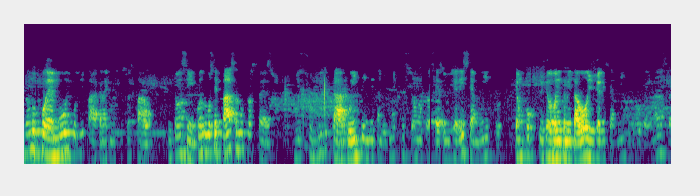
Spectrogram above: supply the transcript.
dando é, murro de faca, né, como as pessoas falam. Então, assim, quando você passa no processo de subir de cargo e entender também como é que funciona o processo de gerenciamento, que é um pouco que o Giovanni também está hoje, gerenciamento governança,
